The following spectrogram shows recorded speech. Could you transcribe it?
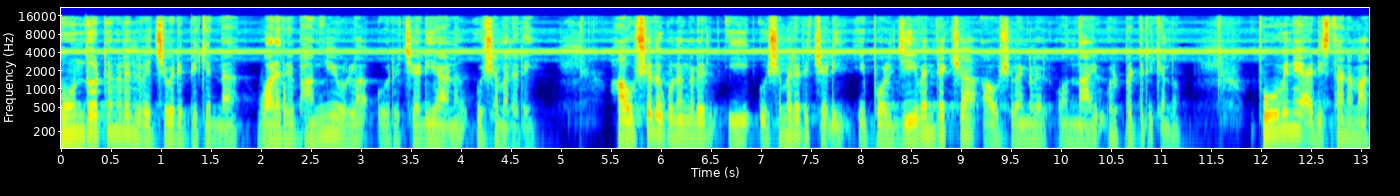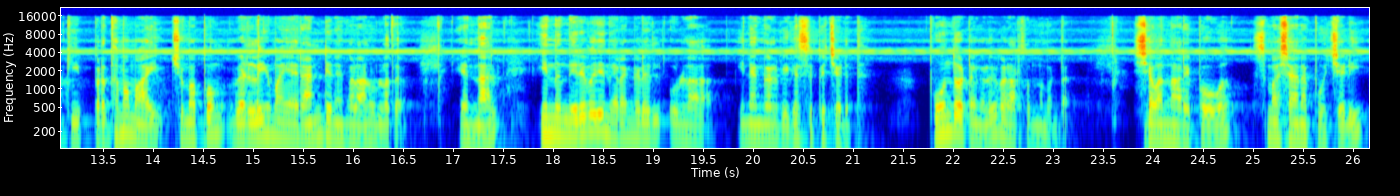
പൂന്തോട്ടങ്ങളിൽ വെച്ച് പിടിപ്പിക്കുന്ന വളരെ ഭംഗിയുള്ള ഒരു ചെടിയാണ് ഉഷമലരി. ഔഷധ ഗുണങ്ങളിൽ ഈ ഉഷമലരി ചെടി ഇപ്പോൾ ജീവൻ രക്ഷാ ഔഷധങ്ങളിൽ ഒന്നായി ഉൾപ്പെട്ടിരിക്കുന്നു. പൂവിനെ അടിസ്ഥാനമാക്കി പ്രഥമമായി ചുമപ്പും വെള്ളയുമായ രണ്ടിനങ്ങളാണുള്ളത് എന്നാൽ ഇന്ന് നിരവധി നിറങ്ങളിൽ ഉള്ള ഇനങ്ങൾ വികസിപ്പിച്ചെടുത്ത് പൂന്തോട്ടങ്ങളിൽ വളർത്തുന്നുമുണ്ട്. ശവന്നാറിപ്പൂവ് ശ്മശാനപ്പൂച്ചെടി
